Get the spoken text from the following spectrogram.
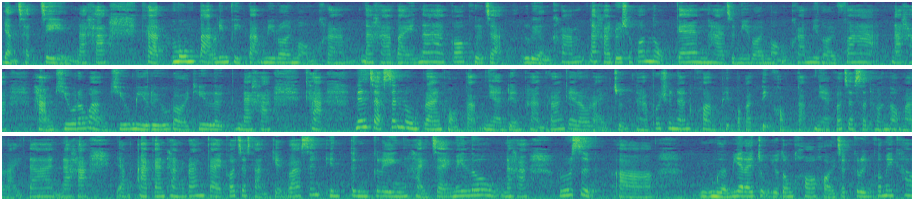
อย่างชัดเจนนะคะค่ะมุมปากริมฝีปากมีรอยหมองคล้ำนะคะ ใบหน้าก็คือจะเหลืองคล้ำนะคะ โดยเฉพาะโหนกแก้มนะคะจะมีรอยหมองคล้ำมีรอยฝ้านะคะหางคิ้วระหว่างคิ้วมีริ้วรอยที่ลึกนะคะค่ะ เนื่องจากเส้นลมปราณของตับเนี่ยเดินผ่านร่างกายเราหลายจุดนะคะเพราะฉะนั้นความผิดปกติของตับเนี่ยก็จะสะท้อนออกมาหลายด้านนะคะ อย่างอาการทางร่างกายก็จะสังเกตว่าเส้นเอ็นตึงเกร็งหายใจไม่โล่งนะคะ รู้สึกเเหมือนมีอะไรจุกอยู่ตรงคอหอยจะกลืนก็ไม่เข้า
